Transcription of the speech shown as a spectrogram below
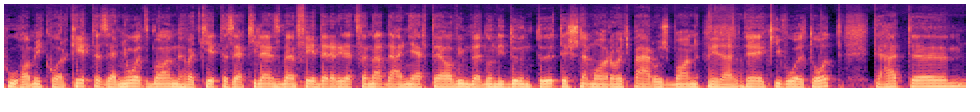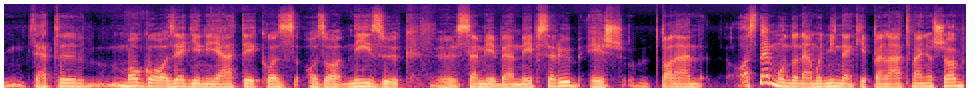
hú, amikor 2008-ban vagy 2009-ben Federer, illetve Nadal nyerte a Wimbledoni döntőt, és nem arra, hogy párosban Világos. Eh, ki volt ott. Tehát, eh, tehát eh, maga az egyéni játék az, az a nézők szemében népszerűbb, és talán azt nem mondanám, hogy mindenképpen látványosabb,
